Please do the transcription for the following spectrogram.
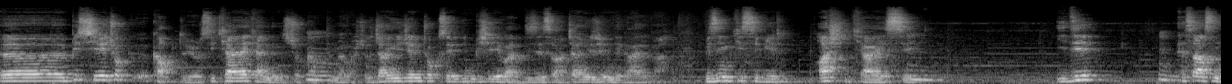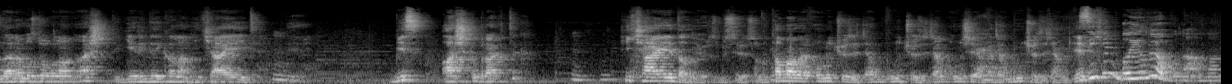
e, biz şeye çok kaptırıyoruz. Hikayeye kendimizi çok kaptırmaya başlıyoruz. Can Yücel'in çok sevdiğim bir şeyi var, dizisi var. Can Yücel'in de galiba. Bizimkisi bir aşk hikayesi idi. Esasında aramızda olan aşktı, geride kalan hikayeydi. diye. Biz aşkı bıraktık, hikayeye dalıyoruz bir süre sonra. Tamamen onu çözeceğim, bunu çözeceğim, onu şey yapacağım, bunu çözeceğim diye. Zihin bayılıyor buna ama.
